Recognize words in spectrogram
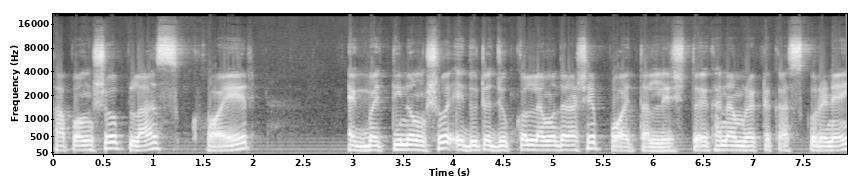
হাফ অংশ প্লাস খ এর এক বাই তিন অংশ, এই দুটো যোগ করলে আমাদের আসে পঁয়তাল্লিশ। তো এখানে আমরা একটা কাজ করে নেই।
